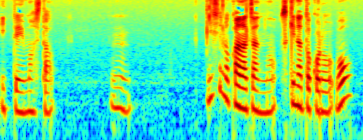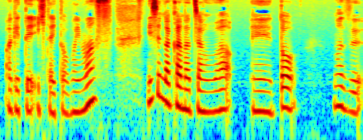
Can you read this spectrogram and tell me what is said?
行っていました。うん。西野カナちゃんの好きなところを挙げていきたいと思います。西野カナちゃんはえーとまず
